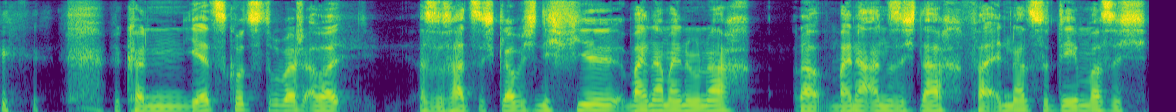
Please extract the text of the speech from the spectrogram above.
Wir können jetzt kurz drüber, aber also es hat sich, glaube ich, nicht viel meiner Meinung nach oder meiner Ansicht nach verändert zu dem, was ich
